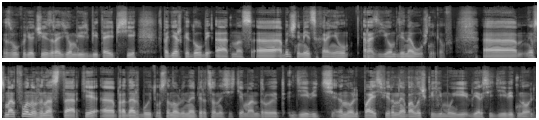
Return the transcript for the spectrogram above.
звук идет через разъем USB Type-C с поддержкой Dolby Atmos. А обычно имеет сохранил разъем для наушников. А, в смартфоне уже на старте а, продаж будет установлена операционная система Android 9.0 Pie с фирменной оболочкой EMUI версии 9.0.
